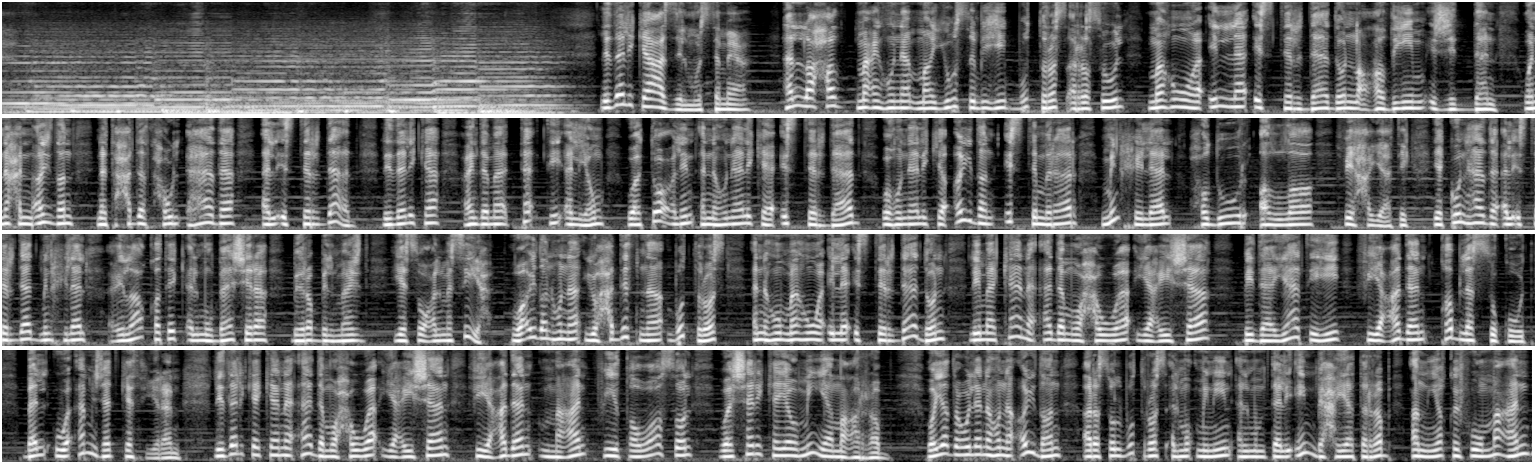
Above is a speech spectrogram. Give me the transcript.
لذلك عز المستمع هل لاحظت معي هنا ما يوصي به بطرس الرسول؟ ما هو إلا استرداد عظيم جدا. ونحن أيضا نتحدث حول هذا الاسترداد. لذلك عندما تأتي اليوم وتعلن أن هنالك استرداد وهنالك أيضا استمرار من خلال حضور الله في حياتك. يكون هذا الاسترداد من خلال علاقتك المباشرة برب المجد يسوع المسيح. وأيضا هنا يحدثنا بطرس أنه ما هو إلا استرداد لما كان آدم وحواء يعيشا بداياته في عدن قبل السقوط بل وأمجد كثيرا. لذلك كان آدم وحواء يعيشان في عدن معا في تواصل وشركة يومية مع الرب. ويدعو لنا هنا أيضا الرسول بطرس المؤمنين الممتلئين بحياة الرب أن يقفوا معا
